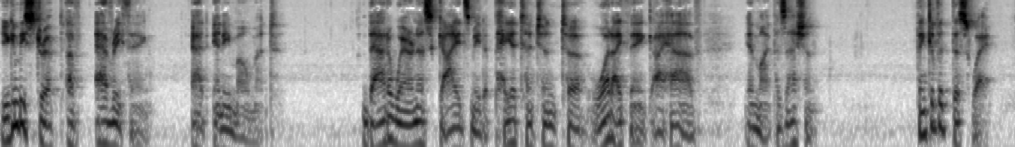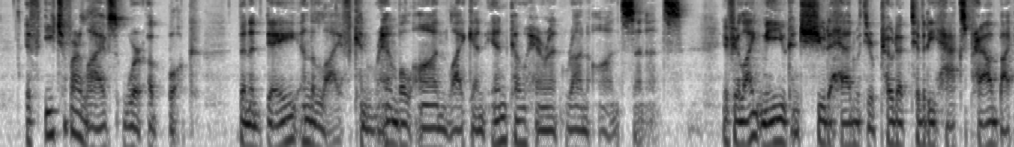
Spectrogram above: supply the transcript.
You can be stripped of everything at any moment. That awareness guides me to pay attention to what I think I have in my possession. Think of it this way if each of our lives were a book, then a day in the life can ramble on like an incoherent run on sentence. If you're like me, you can shoot ahead with your productivity hacks proud by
